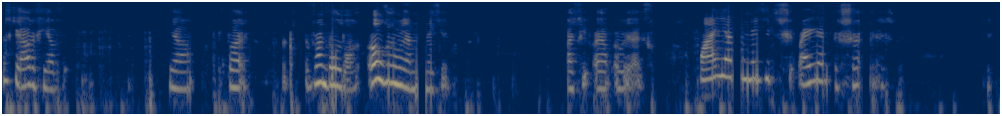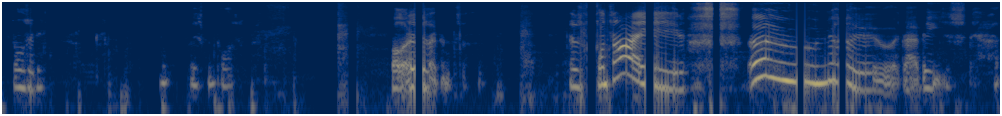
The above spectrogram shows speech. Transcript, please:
let's get out of here. Yeah, but the front door is locked. Oh, me, I'm naked. I feel I have a relax. Why you have a naked shirt? Why you have a shirt? Doors open. This one doors. Oh, it is open. There's one side. Oh no, that beast has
